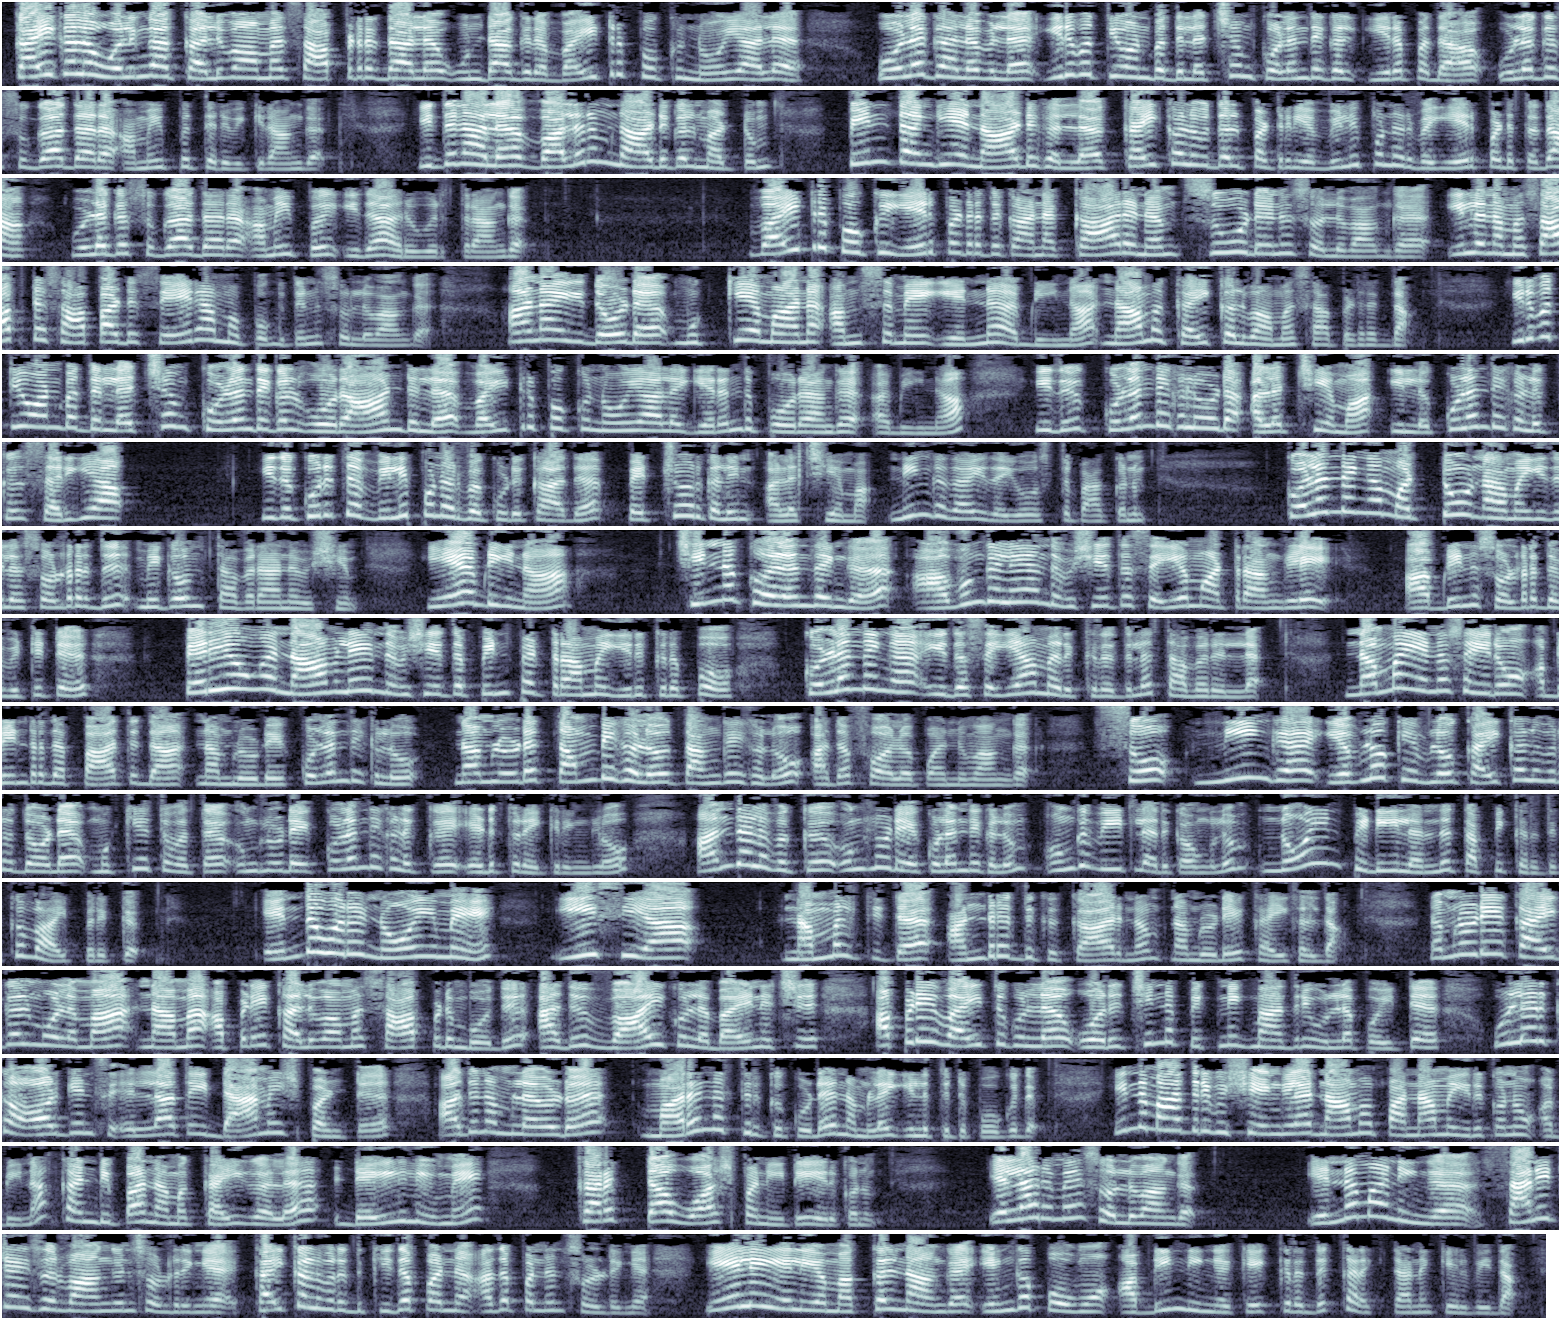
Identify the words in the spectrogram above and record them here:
கைகளை ஒழுங்கா கழுவாம சாப்பிடுறதால உண்டாகிற வயிற்றுப்போக்கு நோயால உலக அளவுல இருபத்தி ஒன்பது லட்சம் குழந்தைகள் இறப்பதா உலக சுகாதார அமைப்பு தெரிவிக்கிறாங்க. இதனால வளரும் நாடுகள் மற்றும் பின்தங்கிய நாடுகள்ல கை கழுவுதல் பற்றிய விழிப்புணர்வை ஏற்படுத்ததான் உலக சுகாதார அமைப்பு இதை அறிவுறுத்துறாங்க. வயிற்றுப்போக்கு ஏற்படுறதுக்கான காரணம் சூடுன்னு சொல்லுவாங்க. இல்ல நம்ம சாப்பிட்ட சாப்பாடு சேராம போகுதுன்னு சொல்லுவாங்க. ஆனா இதோட முக்கியமான அம்சமே என்ன அப்படின்னா நாம கை கழுவாம சாப்பிடுறதுதான். இருபத்தி ஒன்பது லட்சம் குழந்தைகள் ஒரு ஆண்டுல வயிற்றுப்போக்கு நோயால இறந்து போறாங்க அப்படின்னா இது குழந்தைகளோட அலட்சியமா இல்ல குழந்தைகளுக்கு சரியா இது குறித்த விழிப்புணர்வு கொடுக்காத பெற்றோர்களின் அலட்சியமா? நீங்க தான் இதை யோசித்து பார்க்கணும். குழந்தைங்க மட்டும் நாம இதுல சொல்றது மிகவும் தவறான விஷயம். ஏன் அப்படின்னா சின்ன குழந்தைங்க அவங்களே அந்த விஷயத்த செய்ய மாட்டாங்களே அப்படின்னு சொல்றதை விட்டுட்டு பெரியவங்க நாமளே இந்த விஷயத்த பின்பற்றாம இருக்கிறப்போ குழந்தைங்க இத செய்யாம இருக்கிறதுல தவறு இல்ல நம்ம என்ன செய்யறோம் அப்படின்றத பார்த்துதான் நம்மளுடைய குழந்தைகளோ நம்மளோட தம்பிகளோ தங்கைகளோ அதை ஃபாலோ பண்ணுவாங்க. சோ நீங்க எவ்வளோக்கு எவ்வளோ கை கழுவுறதோட முக்கியத்துவத்தை உங்களுடைய குழந்தைகளுக்கு எடுத்துரைக்கிறீங்களோ அந்த அளவுக்கு உங்களுடைய குழந்தைகளும் உங்க வீட்டுல இருக்கவங்களும் நோயின் பிடியில இருந்து தப்பிக்கிறதுக்கு வாய்ப்பு இருக்கு. எந்த ஒரு நோயுமே ஈஸியா நம்மள்கிட்ட அன்றதுக்கு காரணம் நம்மளுடைய கைகள் தான் நம்மளுடைய கைகள் மூலமா நாம அப்படியே கழுவாம சாப்பிடும்போது அது வாய்க்குள்ள பயணிச்சு அப்படியே வயிற்றுக்குள்ள ஒரு சின்ன பிக்னிக் மாதிரி உள்ள போயிட்டு உள்ள இருக்க ஆர்கன்ஸ் எல்லாத்தையும் டேமேஜ் பண்ணிட்டு அது நம்மளோட மரணத்திற்கு கூட நம்மள இழுத்துட்டு போகுது. இந்த மாதிரி விஷயங்களை நாம பண்ணாம இருக்கணும் அப்படின்னா கண்டிப்பா நம்ம கைகளை டெய்லியுமே கரெக்டா வாஷ் பண்ணிட்டே இருக்கணும். எல்லாருமே சொல்லுவாங்க என்னம்மா நீங்க சானிடைசர் வாங்குன்னு சொல்றீங்க? கை கழுவுறதுக்கு இதை பண்ணு அதை பண்ணுன்னு சொல்றீங்க. ஏழை எளிய மக்கள் நாங்க எங்க போவோம் அப்படின்னு நீங்க கேக்குறது கரெக்டான கேள்விதான்.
